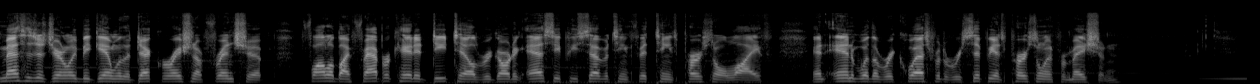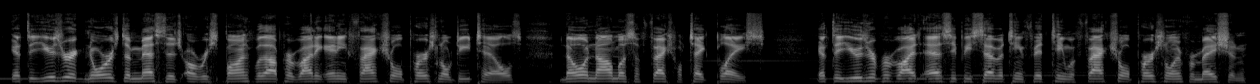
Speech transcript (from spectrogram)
messages generally begin with a declaration of friendship, followed by fabricated details regarding SCP-1715's personal life, and end with a request for the recipient's personal information. If the user ignores the message or responds without providing any factual personal details, no anomalous effects will take place. If the user provides SCP-1715 with factual personal information,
